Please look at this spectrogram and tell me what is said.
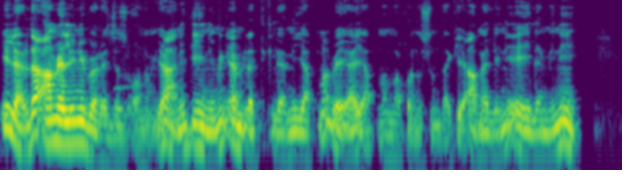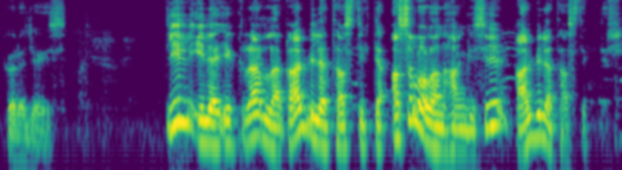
İleride amelini göreceğiz onun. Yani dinimin emrettiklerini yapma veya yapmama konusundaki amelini, eylemini göreceğiz. Dil ile ikrarla kalb ile tasdikte asıl olan hangisi? Kalb ile tasdiktir.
